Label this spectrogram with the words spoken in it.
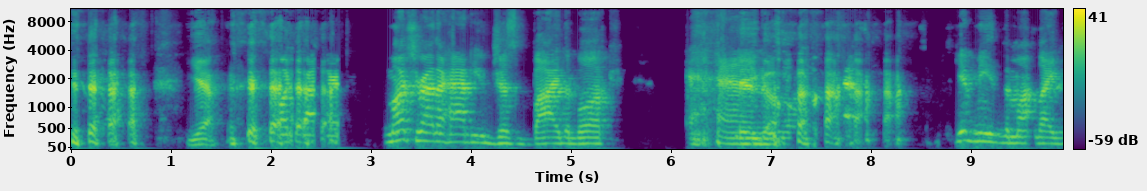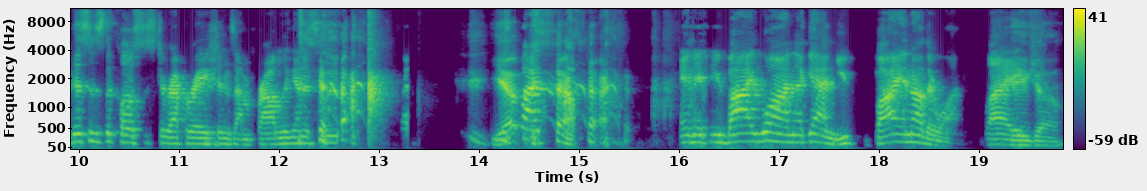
yeah. much, rather, much rather have you just buy the book and there you go. give me the mo- like this is the closest to reparations i'm probably going to see yep. and if you buy one again you buy another one like there you go.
